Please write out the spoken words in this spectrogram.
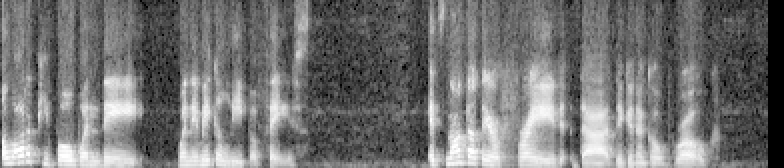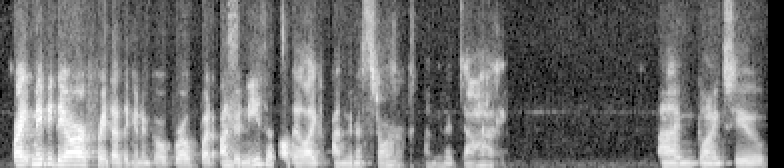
a lot of people, when they when they make a leap of faith, it's not that they're afraid that they're going to go broke right? Maybe they are afraid that they're going to go broke, but underneath it all, they're like, I'm going to starve. I'm going to die. I'm going to,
